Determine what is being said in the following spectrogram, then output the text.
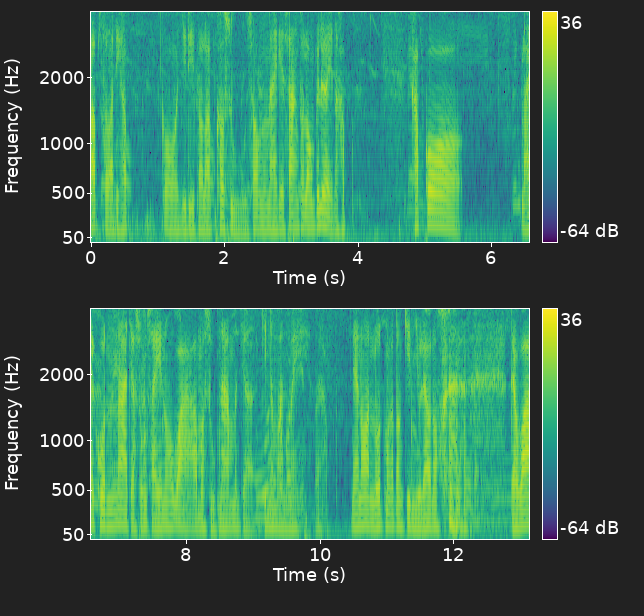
ครับ สวัสดีครับ ก็ยินดีต้อนรับเข้าสู่ช่องนายเดียสร้างทดลองไปเรื่อยนะครับ ครับก็หลายคนน่าจะสงสัยเนาะว่าเอามาสูบน้ำมันจะกินน้ำมันไหมนะครับ แน่นอนรถมันก็ต้องกินอยู่แล้วเนาะ แต่ว่า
